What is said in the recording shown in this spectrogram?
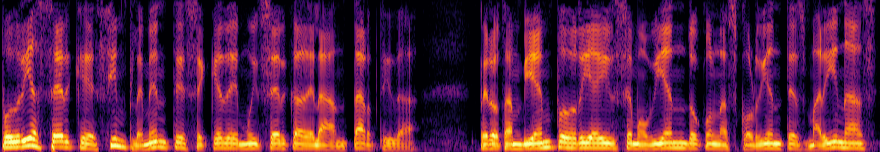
Podría ser que simplemente se quede muy cerca de la Antártida, pero también podría irse moviendo con las corrientes marinas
